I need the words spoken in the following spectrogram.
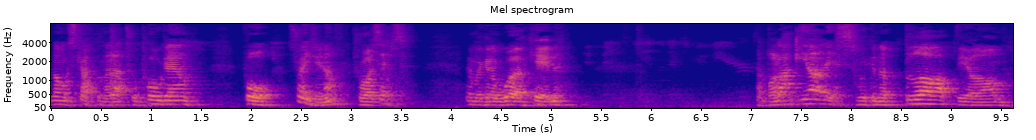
long strap on the lateral pull down for, strangely enough, triceps. Then we're gonna work in the brachialis. We're gonna blow up the arm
